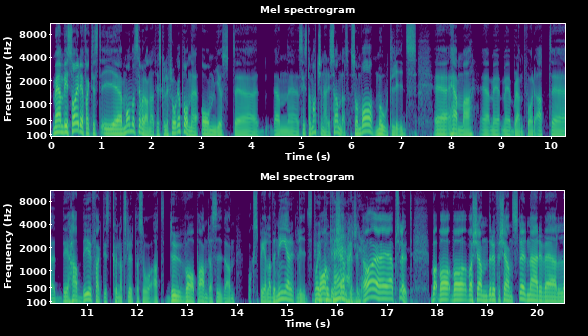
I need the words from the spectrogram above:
Men vi sa ju det faktiskt i eh, måndags till varandra att vi skulle fråga Ponne om just eh, den eh, sista matchen här i söndags som var mot Leeds eh, hemma eh, med, med, Brentford. Att eh, det hade ju faktiskt kunnat sluta så att du var på andra sidan och spelade ner Leeds tillbaka i Championship. Ja, ja, absolut. Va, va, va, vad kände du för känslor när det väl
